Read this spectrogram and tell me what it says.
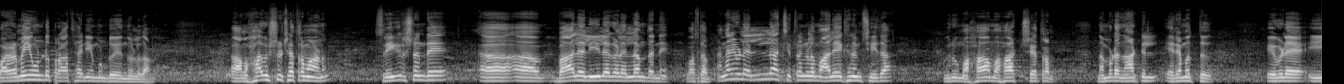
പഴമയുണ്ട് പ്രാധാന്യമുണ്ട് എന്നുള്ളതാണ്. മഹാവിഷ്ണു ക്ഷേത്രമാണ്. ശ്രീകൃഷ്ണന്റെ ബാലലീലകളെല്ലാം തന്നെ വസ്ത്രം അങ്ങനെയുള്ള എല്ലാ ചിത്രങ്ങളും ആലേഖനം ചെയ്ത ഒരു മഹാമഹാക്ഷേത്രം നമ്മുടെ നാട്ടിൽ എരമത്ത് ഇവിടെ ഈ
